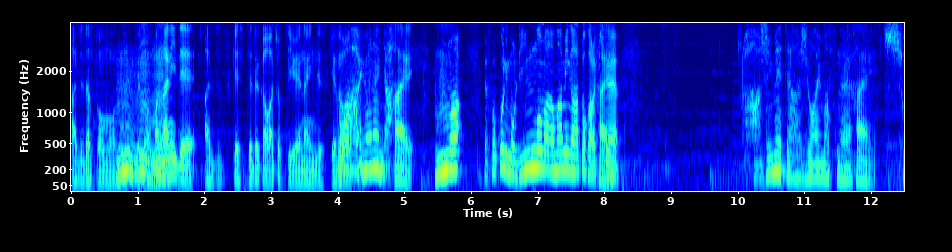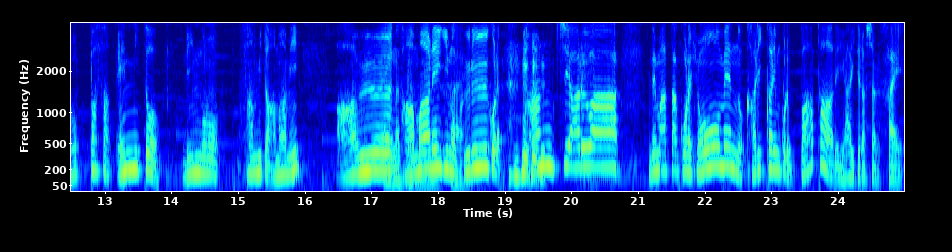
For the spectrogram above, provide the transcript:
味だと思うんですけど、うんうんうん。まあ、何で味付けしてるかはちょっと言えないんですけど。うわー言わないんだ、はい。うんまそこにもうリンゴの甘みが後から来て、はい。初めて味わいますね、はい。しょっぱさ塩味とリンゴの酸味と甘み。合う、ね玉ねぎもくる、これパンチあるわでまたこれ表面のカリカリもこれバターで焼いてらっしゃる。はい。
